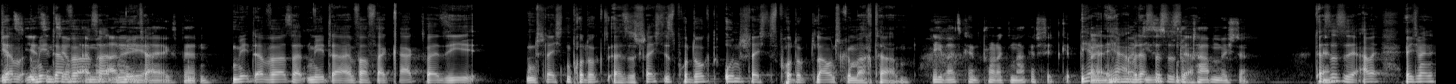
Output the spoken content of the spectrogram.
jetzt, jetzt sind sie auf einmal alle AI-Experten. Experten. Metaverse hat Meta einfach verkackt, weil sie ein schlechtes Produkt, also schlechtes Produkt und schlechtes Produkt Launch gemacht haben. Nee, weil es kein Product Market Fit gibt. Ja, weil ja aber das dieses ist Produkt ja. haben möchte. Das ja. ist es. Aber ich meine,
